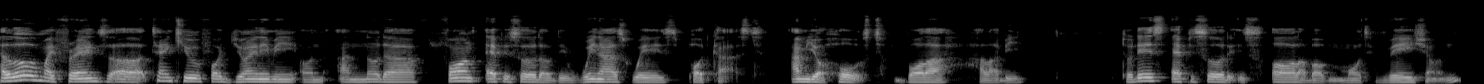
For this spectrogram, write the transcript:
Hello, my friends. Uh, thank you for joining me on another fun episode of the Winner's Ways podcast. I'm your host, Bola Halabi. Today's episode is all about motivation.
